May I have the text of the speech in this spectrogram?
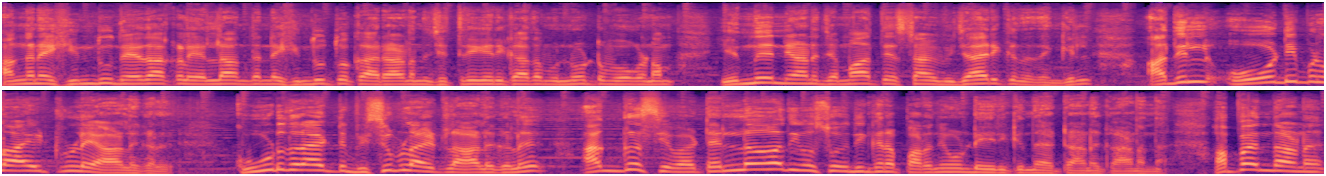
അങ്ങനെ ഹിന്ദു നേതാക്കളെല്ലാം തന്നെ ഹിന്ദുത്വക്കാരാണെന്ന് ചിത്രീകരിക്കാതെ മുന്നോട്ട് പോകണം എന്ന് തന്നെയാണ് ജമാഅത്തെ ഇസ്ലാമി വിചാരിക്കുന്നതെങ്കിൽ അതിൽ ഓഡിബിളായിട്ടുള്ള ആളുകൾ കൂടുതലായിട്ട് വിസിബിളായിട്ടുള്ള ആളുകൾ അഗ്രസീവായിട്ട് എല്ലാ ദിവസവും ഇതിങ്ങനെ പറഞ്ഞുകൊണ്ടേയിരിക്കുന്നതായിട്ടാണ് കാണുന്നത്. അപ്പോൾ എന്താണ്?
